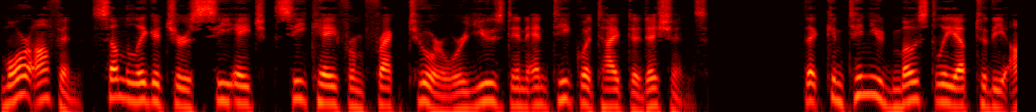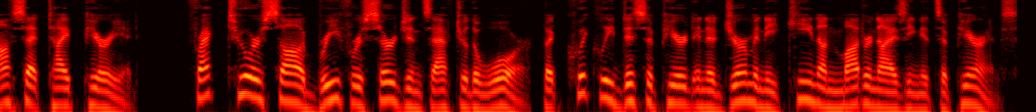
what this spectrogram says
More often, some ligatures ch, ck from Fraktur were used in Antiqua-typed editions. That continued mostly up to the offset-type period. Fraktur saw a brief resurgence after the war, but quickly disappeared in a Germany keen on modernizing its appearance.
